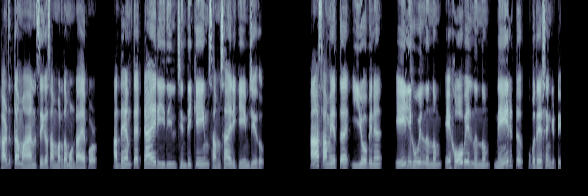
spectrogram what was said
കടുത്ത മാനസിക സമ്മർദ്ദം ഉണ്ടായപ്പോൾ അദ്ദേഹം തെറ്റായ രീതിയിൽ ചിന്തിക്കുകയും സംസാരിക്കുകയും ചെയ്തു. ആ സമയത്ത് ഇയോബിന് ഏലിഹുവിൽ നിന്നും യഹോവയിൽ നിന്നും നേരിട്ട് ഉപദേശം കിട്ടി.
